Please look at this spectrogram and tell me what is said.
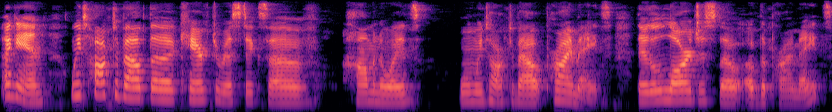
Again, we talked about the characteristics of hominoids when we talked about primates. They're the largest, though, of the primates.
